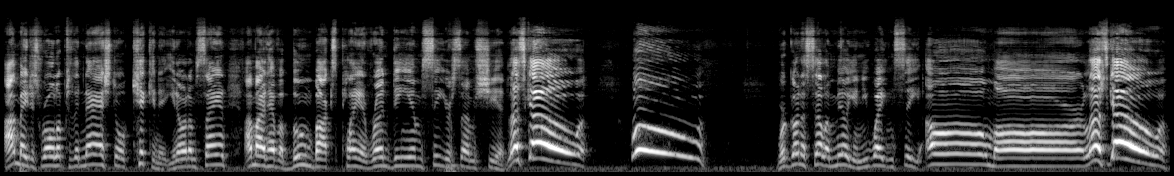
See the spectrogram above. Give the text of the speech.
I may just roll up to the national kicking it. You know what I'm saying? I might have a boom box playing Run DMC or some shit. Let's go! Woo! We're gonna sell a million. You wait and see. Omar, let's go!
